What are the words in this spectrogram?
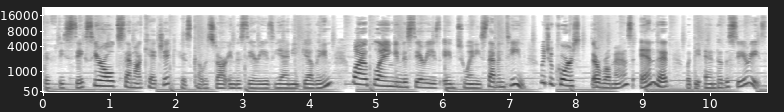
56 year old Sema Keçik, his co star in the series Yeni Gelin, while playing in the series in 2017, which of course, their romance ended with the end of the series.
